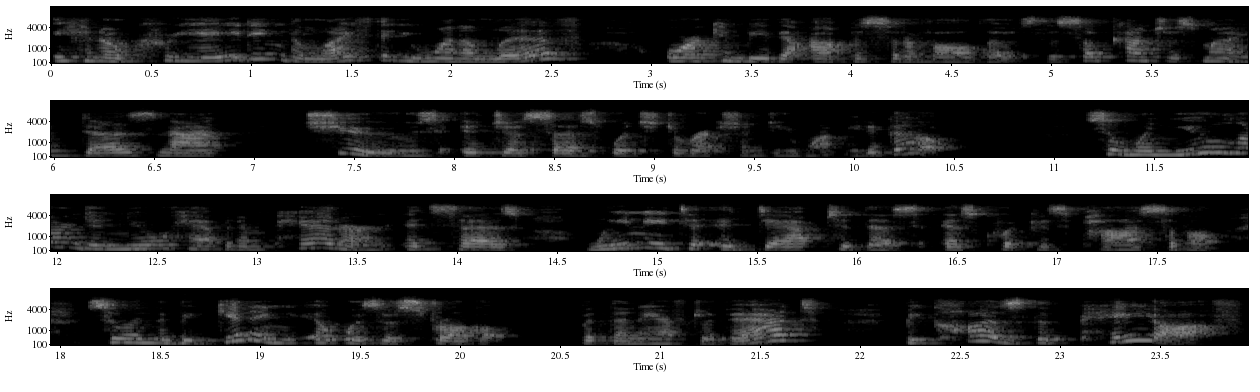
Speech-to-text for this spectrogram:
you know, creating the life that you want to live, or it can be the opposite of all those. The subconscious mind does not choose, it just says, which direction do you want me to go? So when you learned a new habit and pattern, it says, we need to adapt to this as quick as possible. So in the beginning, it was a struggle. But then after that, because the payoff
